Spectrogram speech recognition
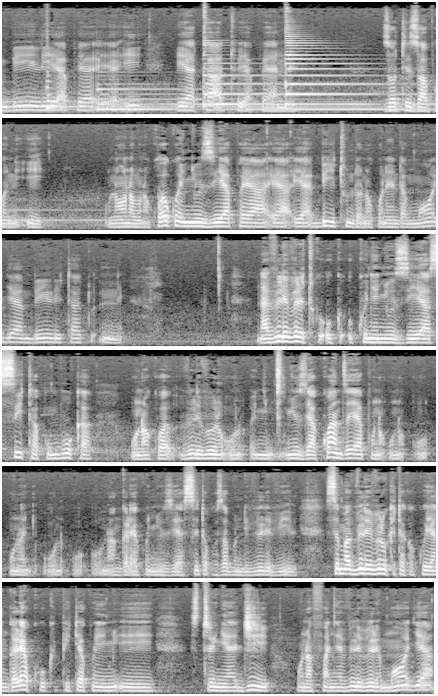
mbili hapa ya e, ya tatu hapa ya nne, zote hizo hapo ni e, unaona mna. Kwa hiyo kwenye nyuzi hapa ya, ya, ya B tu ndo nakunaenda moja mbili tatu nne, na vile vile kwenye nyuzi ya sita kumbuka unakuwa vile vile nyuzi ya kwanza hapo unaangalia una, una, una, una kwenye nyuzi ya sita kwa sababu ndi vile vile. Sema vile vile ukitaka kuiangalia kukipitia kwenye string ya G unafanya vile vile moja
